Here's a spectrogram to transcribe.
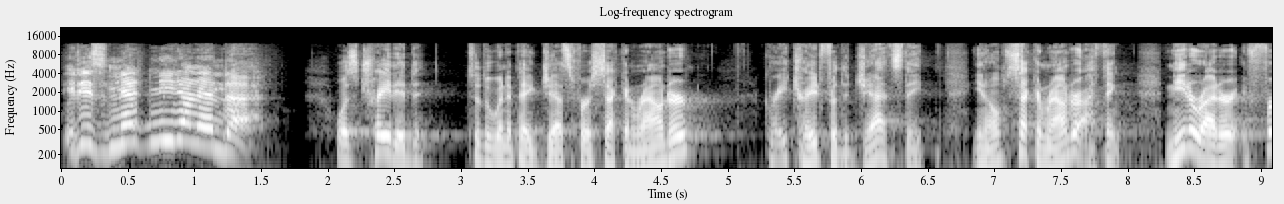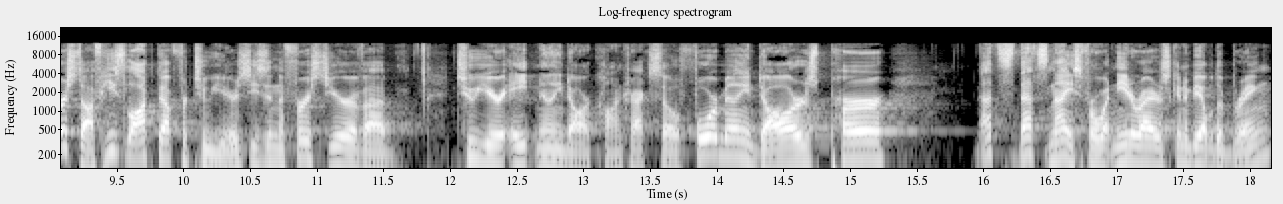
it is Net Niederländer. was traded to the Winnipeg Jets for a second rounder. Great trade for the Jets. They, you know, second rounder. I think Niederreiter. First off, he's locked up for two years. He's in the first year of a two-year, eight million dollar contract. So four million dollars per. That's that's nice for what Niederreiter is going to be able to bring.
